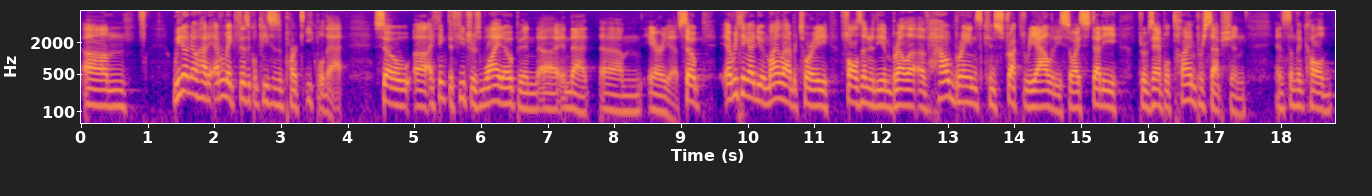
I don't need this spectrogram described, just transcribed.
Um, we don't know how to ever make physical pieces and parts equal that. So uh, I think the future is wide open uh, in that um, area. So everything I do in my laboratory falls under the umbrella of how brains construct reality. So I study, for example, time perception and something called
